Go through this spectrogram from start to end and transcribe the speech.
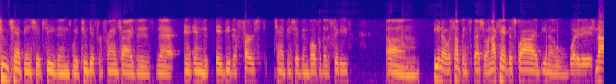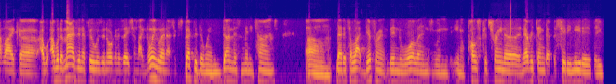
two championship seasons with two different franchises that, and, and it'd be the first championship in both of those cities. Um, you know, it's something special, and I can't describe, you know, what it is. Not like uh, I, I would imagine if it was an organization like New England that's expected to win. Done this many times um, that it's a lot different than New Orleans when you know post Katrina and everything that the city needed. They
